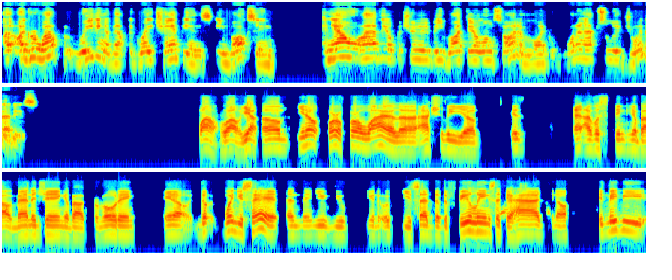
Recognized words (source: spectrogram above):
I, I grew up reading about the great champions in boxing. And now I have the opportunity to be right there alongside them. Like, what an absolute joy that is. Wow, wow, yeah. Um, you know, for for a while, uh, actually, uh, is I was thinking about managing, about promoting, you know the, when you say it and then you you you know you said that the feelings that you had you know it made me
